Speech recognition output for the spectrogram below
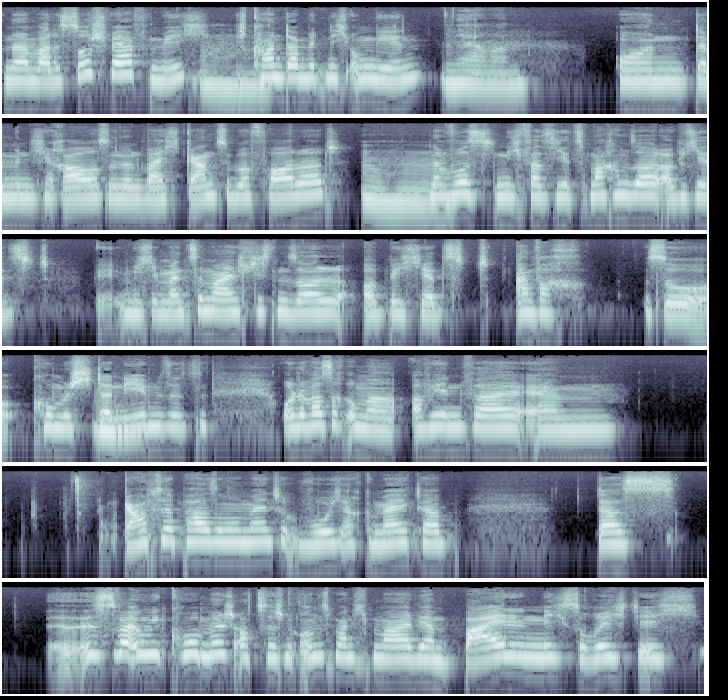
Und dann war das so schwer für mich. Ich konnte damit nicht umgehen. Ja, Mann. Und dann bin ich raus und dann war ich ganz überfordert. Dann wusste ich nicht, was ich jetzt machen soll, ob ich jetzt mich in mein Zimmer einschließen soll, ob ich jetzt einfach so komisch daneben sitze oder was auch immer. Auf jeden Fall ähm, gab es ein paar so Momente, wo ich auch gemerkt habe, dass äh, es war irgendwie komisch, auch zwischen uns manchmal. Wir haben beide nicht so richtig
